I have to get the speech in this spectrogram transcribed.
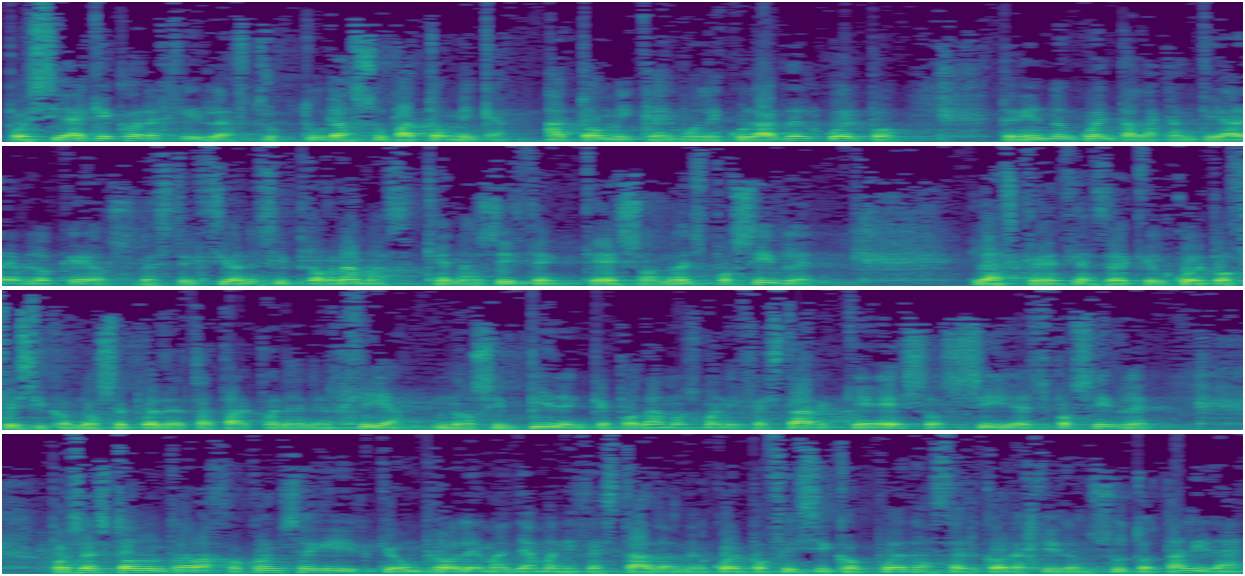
pues si hay que corregir la estructura subatómica, atómica y molecular del cuerpo, teniendo en cuenta la cantidad de bloqueos, restricciones y programas que nos dicen que eso no es posible, las creencias de que el cuerpo físico no se puede tratar con energía nos impiden que podamos manifestar que eso sí es posible, pues es todo un trabajo conseguir que un problema ya manifestado en el cuerpo físico pueda ser corregido en su totalidad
